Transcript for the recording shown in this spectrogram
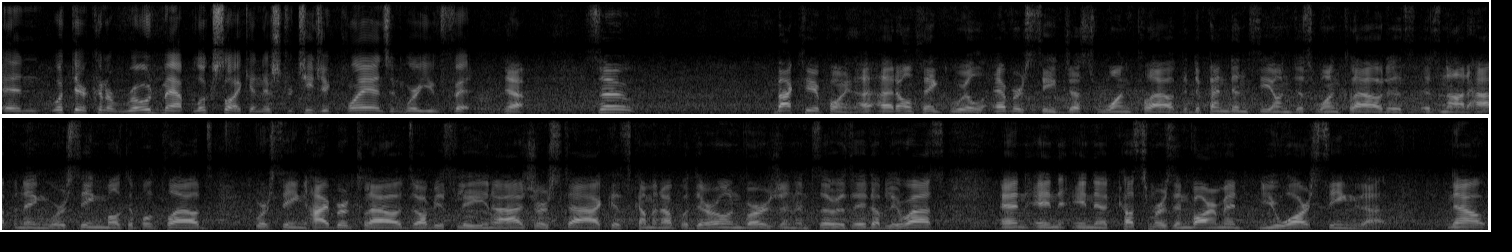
and what their kind of roadmap looks like and their strategic plans and where you fit. Yeah, so back to your point, I, I, don't think we'll ever see just one cloud. The dependency on just one cloud is, is not happening. We're seeing multiple clouds. We're seeing hybrid clouds. Obviously, you know, Azure Stack is coming up with their own version, and so is AWS. And in, in a customer's environment, you are seeing that. Now,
